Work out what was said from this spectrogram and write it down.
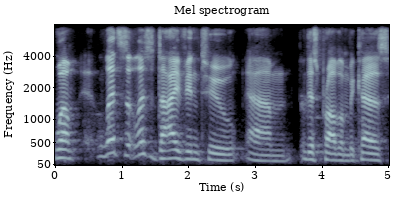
Well, let's let's dive into um, this problem because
